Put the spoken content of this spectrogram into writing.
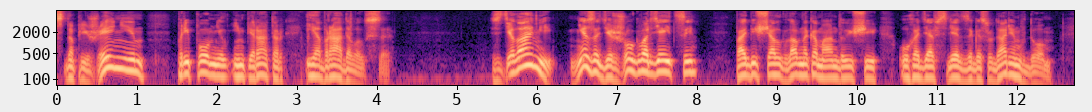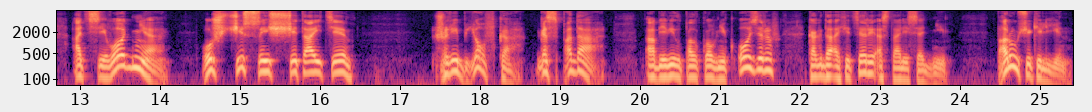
с напряжением припомнил император и обрадовался. «С делами не задержу, гвардейцы», — пообещал главнокомандующий, уходя вслед за государем в дом. «От сегодня уж часы считайте». «Жеребьевка, господа!» — объявил полковник Озеров, когда офицеры остались одни. «Поручик Ильин,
